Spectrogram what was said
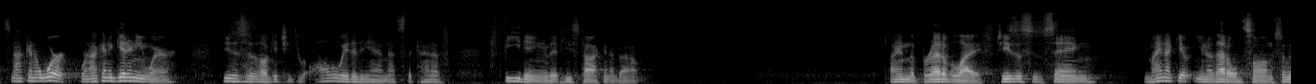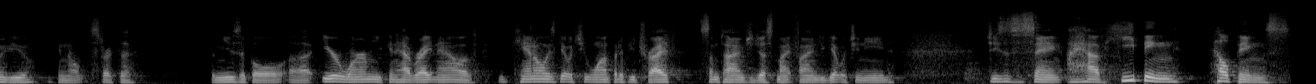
It's not going to work. We're not going to get anywhere. Jesus says, I'll get you through all the way to the end. That's the kind of feeding that he's talking about. I am the bread of life. Jesus is saying, you might not get, you know, that old song. Some of you, you can start the, the musical uh, earworm you can have right now of you can't always get what you want, but if you try sometimes you just might find you get what you need. Jesus is saying, I have heaping helpings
